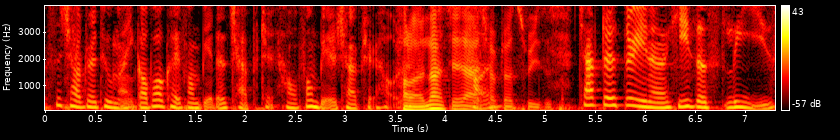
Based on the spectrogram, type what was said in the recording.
是 Chapter Two 吗？搞不好可以放别的 Chapter。好，放别的 Chapter 好了。好了，那接下来 Chapter Three 是什么？Chapter Three 呢？He's a sleaze，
